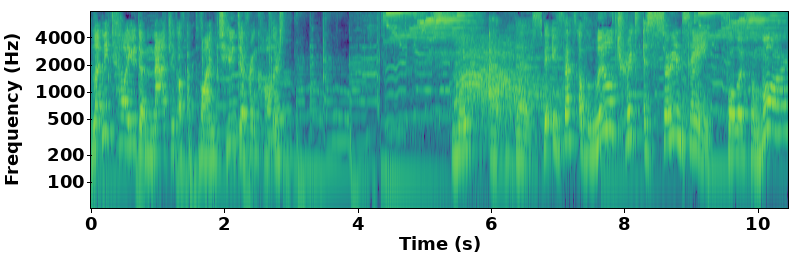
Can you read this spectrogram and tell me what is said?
let me tell you the magic of applying two different colors. Look at this. The effects of little tricks is so insane. Follow for more.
